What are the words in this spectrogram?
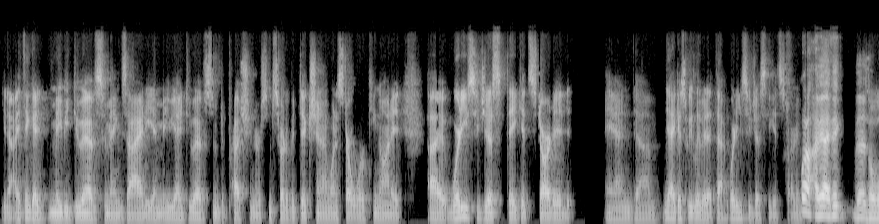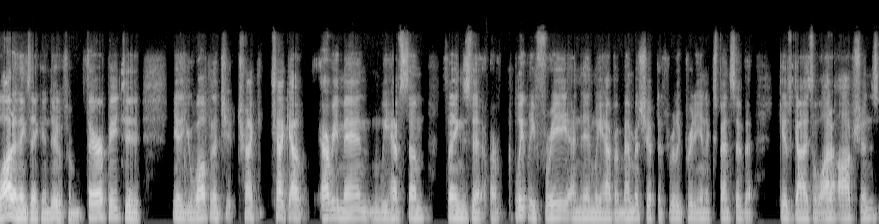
you know, I think I maybe do have some anxiety and maybe I do have some depression or some sort of addiction. I want to start working on it. Uh, where do you suggest they get started? And um, yeah, I guess we leave it at that. Where do you suggest they get started? Well, I mean, I think there's a lot of things they can do from therapy to, you know, you're welcome to ch- check check out every man. We have some things that are completely free. And then we have a membership that's really pretty inexpensive that gives guys a lot of options.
